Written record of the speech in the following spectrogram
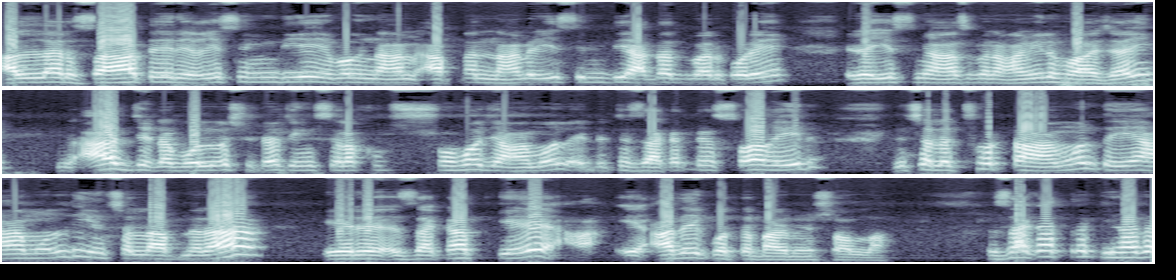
আল্লাহর জাতের ইসিম দিয়ে এবং নাম, আপনার নামের ইসিম দিয়ে আদাত বার করে, এটা ইসমে আজমের আমিল হওয়া যায়। আর যেটা বলব সেটা হচ্ছে ইনশাল্লাহ খুব সহজ আমল, এটা হচ্ছে জাকাতের সহির ইনশাল্লাহ ছোট্ট আমল, তো এই আমল দিয়ে ইনশাল্লাহ আপনারা এর জাকাতকে আদায় করতে পারবেন ইনশাল্লাহ জাকাতটা কীভাবে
